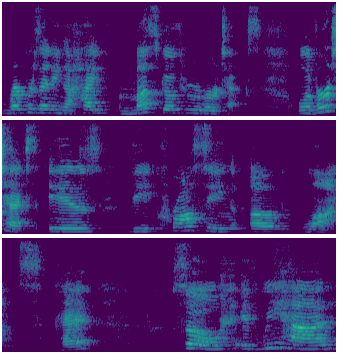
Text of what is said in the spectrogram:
representing a height must go through a vertex. Well, a vertex is the crossing of lines, okay? So if we had,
